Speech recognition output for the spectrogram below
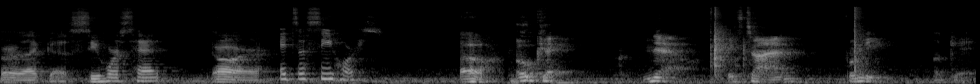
or like a seahorse head or. It's a seahorse. Oh. Okay. Now it's time for me again.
